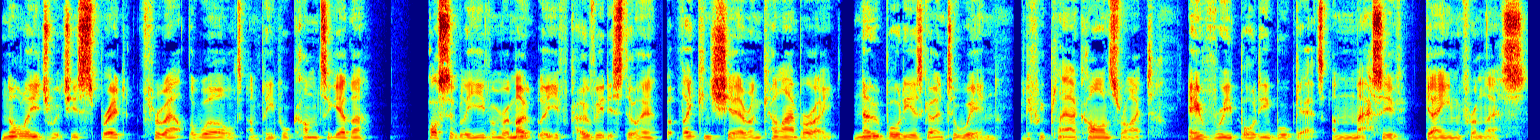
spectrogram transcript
Knowledge which is spread throughout the world and people come together possibly even remotely if COVID is still here, but they can share and collaborate. Nobody is going to win, but if we play our cards right, everybody will get a massive gain from this.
